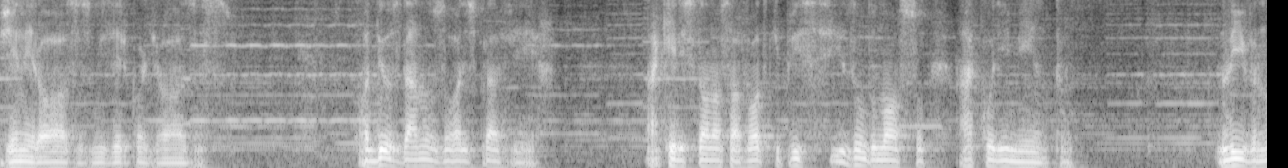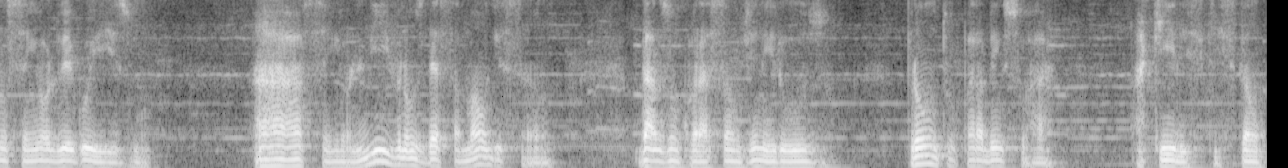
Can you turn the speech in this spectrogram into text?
generosos, misericordiosos. Ó Deus, dá-nos olhos para ver aqueles que estão à nossa volta que precisam do nosso acolhimento. Livra-nos, Senhor, do egoísmo. Ah, Senhor, livra-nos dessa maldição. Dá-nos um coração generoso, pronto para abençoar aqueles que estão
